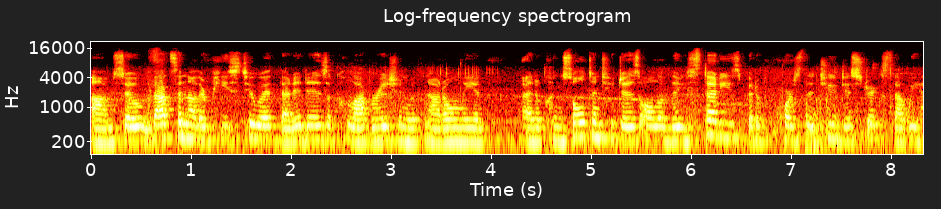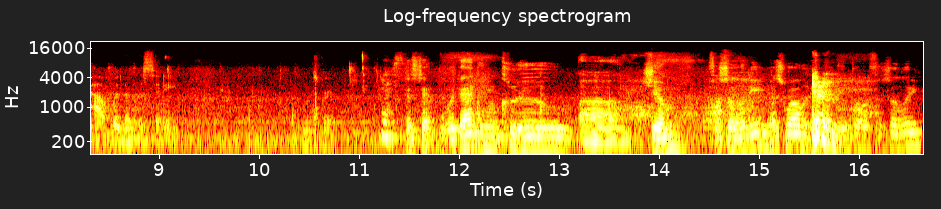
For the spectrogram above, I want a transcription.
Um, so that's another piece to it that it is a collaboration with not only an, and a consultant who does all of these studies, but of course the two districts that we have within the city. That's great. Yes. Does that, would that include uh, gym facility as well, indoor facility?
